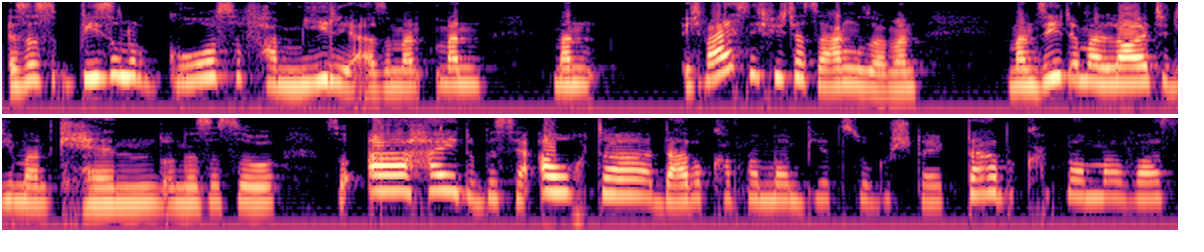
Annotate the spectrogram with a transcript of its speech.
es ist wie so eine große Familie. Also man, man, man, ich weiß nicht, wie ich das sagen soll, man, man sieht immer Leute, die man kennt und es ist so, so, ah, hi, du bist ja auch da, da bekommt man mal ein Bier zugesteckt, da bekommt man mal was.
